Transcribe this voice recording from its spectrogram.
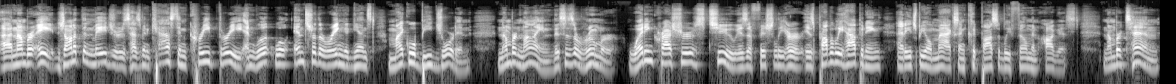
Uh, number eight, Jonathan Majors has been cast in Creed 3 and will, will enter the ring against Michael B. Jordan. Number nine, this is a rumor. Wedding Crashers 2 is officially or is probably happening at HBO Max and could possibly film in August. Number 10,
